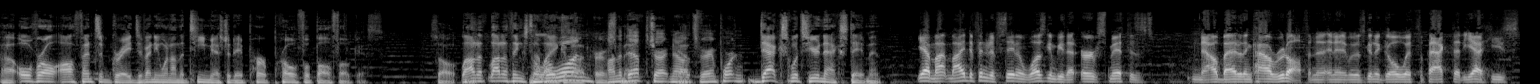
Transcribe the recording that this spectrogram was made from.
uh, overall offensive grades of anyone on the team yesterday per Pro Football Focus. So a lot of lot of things to Number like one about Irv on the depth chart now. Yep. It's very important. Dex, what's your next statement? Yeah, my, my definitive statement was going to be that Irv Smith is now better than Kyle Rudolph, and, and it was going to go with the fact that yeah, he's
